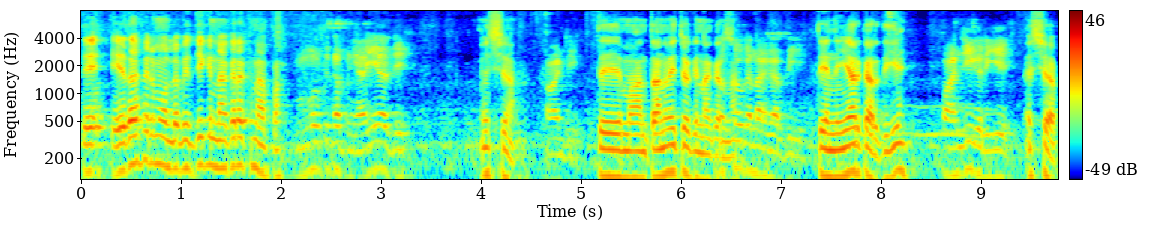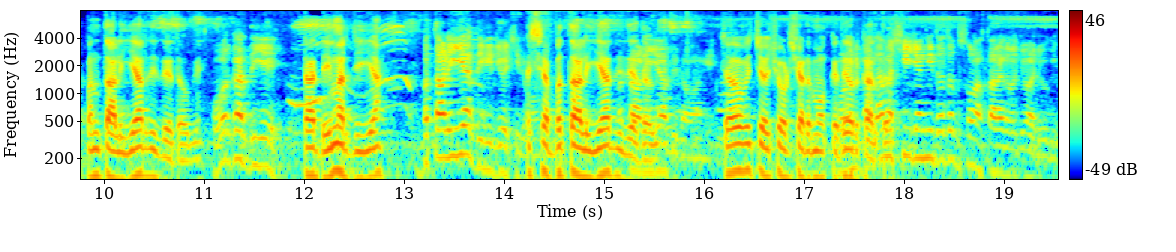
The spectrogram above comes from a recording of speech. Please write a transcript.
ਤੇ ਇਹਦਾ ਫਿਰ ਮੁੱਲ ਵੀਰ ਜੀ ਕਿੰਨਾ ਕੁ ਰੱਖਣਾ ਆਪਾਂ? ਮੁੱਲ ਤੇ ਤਾਂ 50000 ਦੀ। ਅੱਛਾ। ਹਾਂਜੀ। ਤੇ ਮਾਨਤਾਨ ਵਿੱਚੋਂ ਕਿੰਨਾ ਦੱਸੋ ਕਰਨਾ ਕਿੰਨਾ ਕਰਦੀ 3000 ਕਰ ਦਈਏ। ਪੰਜ ਹੀ ਕਰੀਏ। ਅੱਛਾ 45000 ਦੀ ਦੇ ਦੋਗੇ। ਹੋਰ ਕਰ ਦਈਏ। ਤੁਹਾਡੀ ਮਰਜ਼ੀ ਆ। 42000 ਦੀ ਵੀਡੀਓ ਚੀ ਅੱਛਾ 42000 ਦੀ ਦੇ ਦੋਗੇ। 42000 ਦੀ ਦਵਾਂਗੇ। ਚਲੋ ਵਿੱਚੋਂ ਛੋਟ ਛੜ ਮੌਕੇ ਤੇ ਹੋਰ ਕਰ ਦਿਓ। ਮੱਛੀ ਚੰਗੀ ਦੁੱਧ 16 17 ਕਿਲੋ ਚ ਆ ਜਾਊਗੀ।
